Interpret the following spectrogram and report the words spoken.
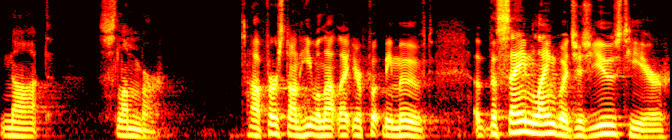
not slumber. Uh, first on, He will not let your foot be moved. Uh, the same language is used here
